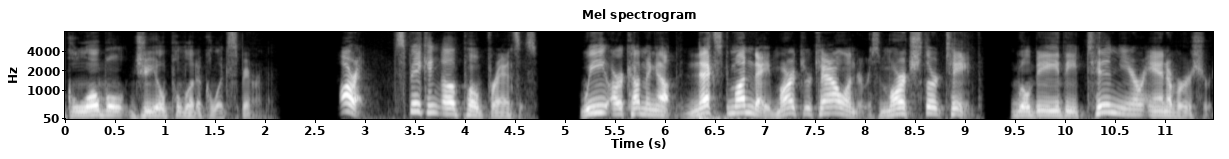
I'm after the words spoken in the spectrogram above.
global geopolitical experiment. All right, speaking of Pope Francis, we are coming up next Monday. Mark your calendars. March 13th will be the 10 year anniversary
